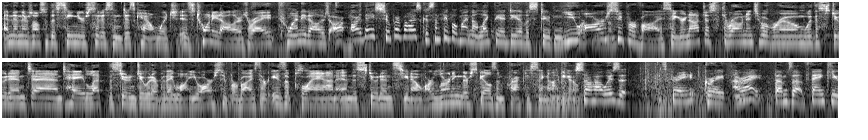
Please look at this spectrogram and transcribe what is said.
and then there's also the senior citizen discount, which is $20, right? $20. Are, are they supervised? Because some people might not like the idea of a student. You are supervised, so you're not just thrown into a room with a student and hey, let the student do whatever they want. You are supervised. There is a plan, and the students, you know, are learning their skills and practicing on you. So how is it? It's great. Great. All right. Thumbs up. Thank you.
